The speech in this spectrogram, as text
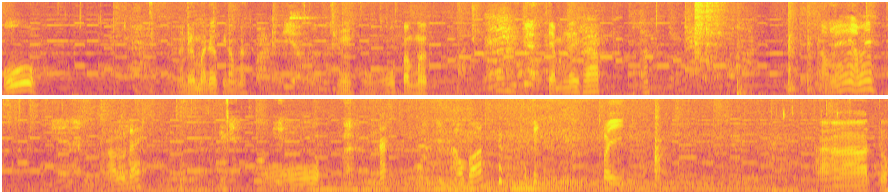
โอ้มาเด้อมาเด้อพี่น้องเด้อนี่โอ้ปลาหมึกเต็มเลยครับเอาไหมเอาไหมเอาเลยได้ ฮะเอาก่อนไปอ่าตัว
